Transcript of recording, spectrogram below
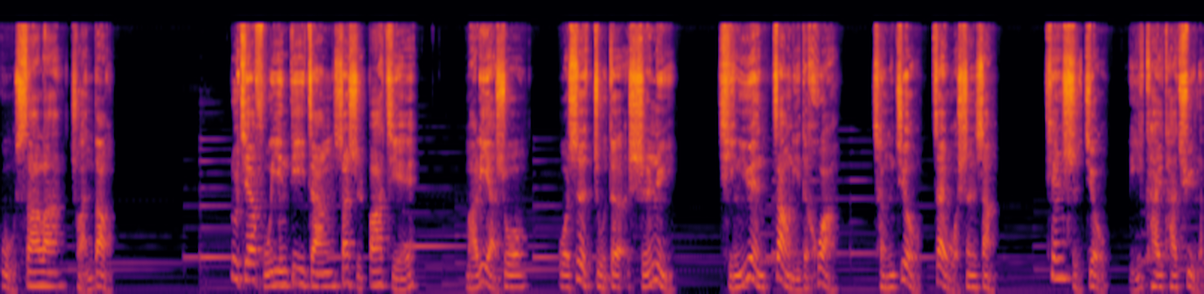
古沙拉传道，路加福音第一章三十八节，玛利亚说：“我是主的使女，情愿照你的话成就在我身上。”天使就离开他去了。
